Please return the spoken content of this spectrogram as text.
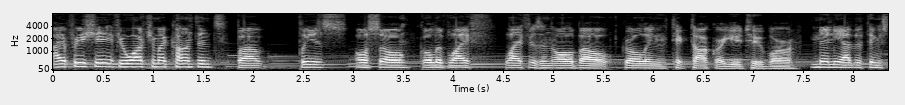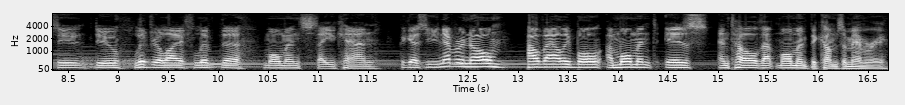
i appreciate if you're watching my content but please also go live life. Life isn't all about scrolling tiktok or youtube or many other things to do. Live your life live the moments that you can because you never know how valuable a moment is until that moment becomes a memory.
